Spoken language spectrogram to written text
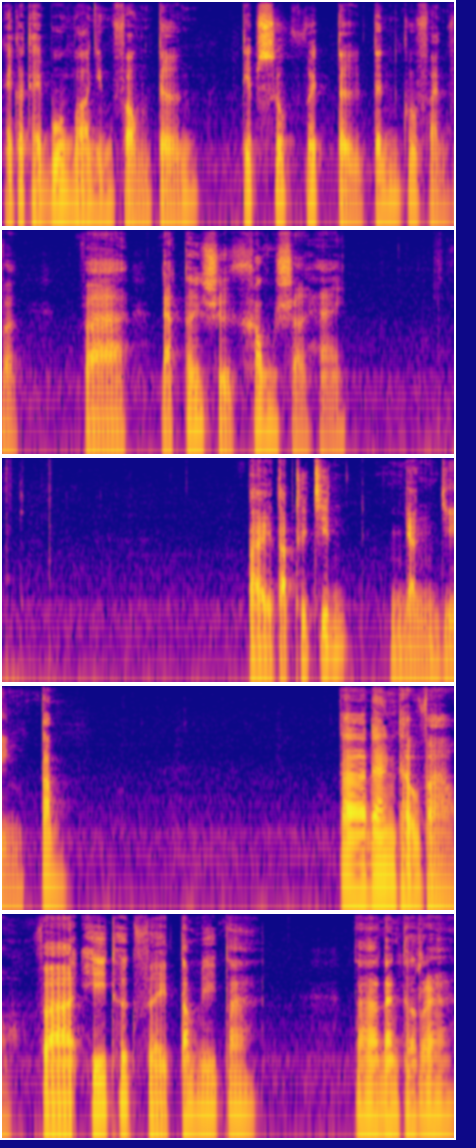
để có thể buông bỏ những vọng tưởng, tiếp xúc với tự tính của vạn vật và đạt tới sự không sợ hãi. Bài tập thứ 9 Nhận diện tâm Ta đang thở vào và ý thức về tâm ý ta. Ta đang thở ra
